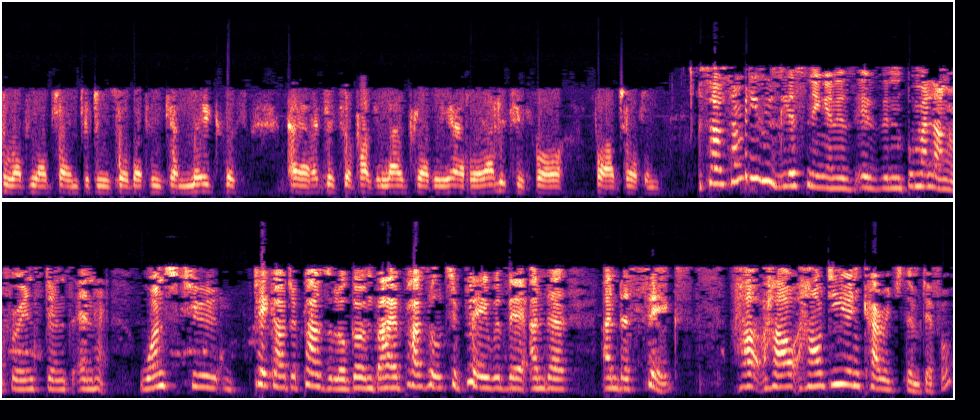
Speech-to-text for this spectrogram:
to what we are trying to do so that we can make this uh, Jigsaw Puzzle Library a reality for, for our children. So somebody who's listening and is, is in Mpumalanga, for instance, and wants to take out a puzzle or go and buy a puzzle to play with their under under six, how how how do you encourage them, Defo?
